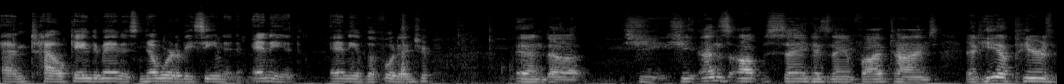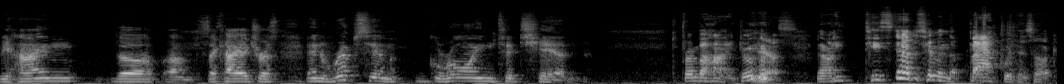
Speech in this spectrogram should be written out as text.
and how Candyman is nowhere to be seen in any any of the footage. and uh, she she ends up saying his name five times, and he appears behind the um, psychiatrist and rips him groin to chin. From behind. Yes. Now he he stabs him in the back with his hook.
